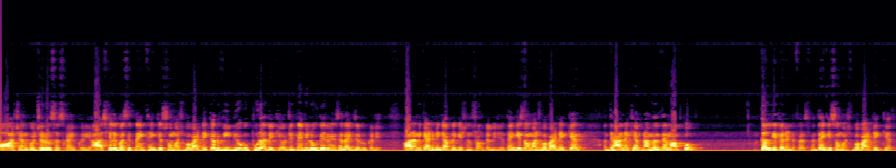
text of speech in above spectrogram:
और चैनल को ज़रूर सब्सक्राइब करिए। आज के लिए बस इतना ही। Thank you so much bye take care video को पूरा देखिए और जितने भी लोग दे रहे हैं, इसे लाइक ज़रूर करिए और अन अकेडमी का एप्लीकेशन इंस्टॉल कर लीजिए। Thank you so much bye take care ध्यान रखिए अपना, मिलते हैं हम आपको कल के करंट अफेयर्स में। Thank you so much bye take care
